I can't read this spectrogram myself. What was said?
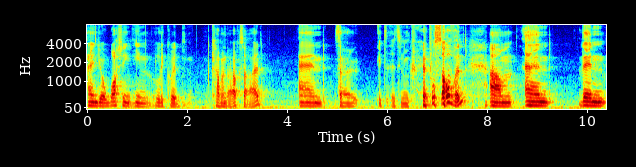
and you're washing in liquid carbon dioxide, and so it's, it's an incredible solvent, um, and then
